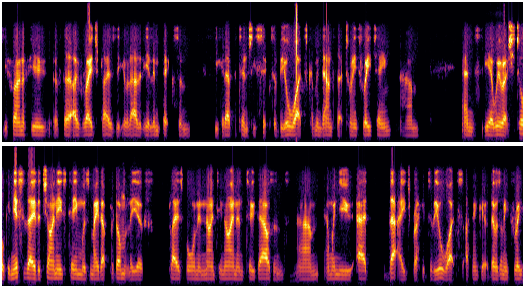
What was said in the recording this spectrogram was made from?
you've thrown a few of the overage players that you're allowed at the Olympics, and you could have potentially six of the All Whites coming down to that 23 team. Um, and yeah, we were actually talking yesterday. The Chinese team was made up predominantly of players born in '99 and 2000. Um, and when you add that age bracket to the All Whites, I think it, there was only three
